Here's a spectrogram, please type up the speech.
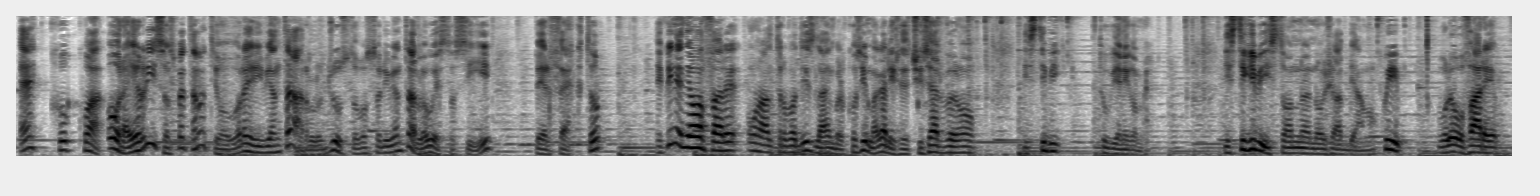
Ecco qua. Ora, il riso, aspetta un attimo, vorrei ripiantarlo, giusto? Posso ripiantarlo questo? Sì. Perfetto. E quindi andiamo a fare un altro po' di slime, così magari se ci servono gli stipi... Tu vieni con me. Gli sticky piston noi ce l'abbiamo. Qui volevo fare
